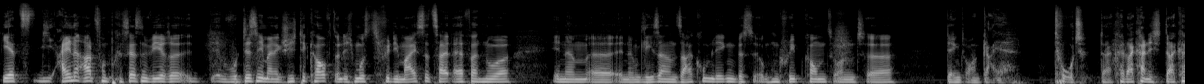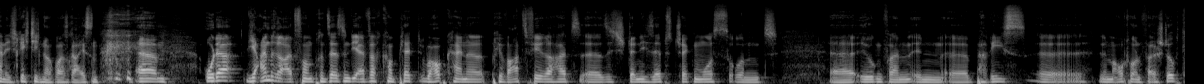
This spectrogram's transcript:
jetzt die eine Art von Prinzessin wäre, wo Disney meine Geschichte kauft und ich muss für die meiste Zeit einfach nur in einem, äh, in einem gläsernen Sarg rumlegen, bis irgendein Creep kommt und äh, denkt, oh geil, tot, da, da, kann ich, da kann ich richtig noch was reißen. ähm, oder die andere Art von Prinzessin, die einfach komplett überhaupt keine Privatsphäre hat, äh, sich ständig selbst checken muss und äh, irgendwann in äh, Paris äh, in einem Autounfall stirbt.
